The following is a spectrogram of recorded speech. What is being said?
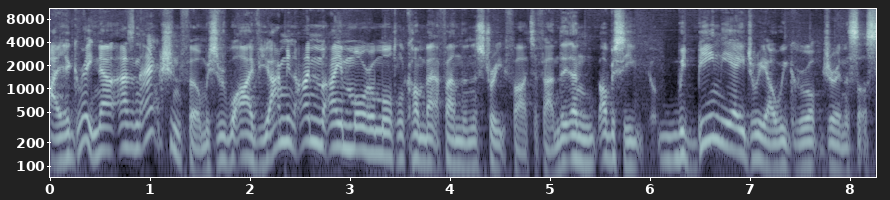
I agree. Now, as an action film, which is what I view, I mean, I'm I'm more of a Mortal Kombat fan than a Street Fighter fan. And obviously, we being the age we are, we grew up during the sort of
